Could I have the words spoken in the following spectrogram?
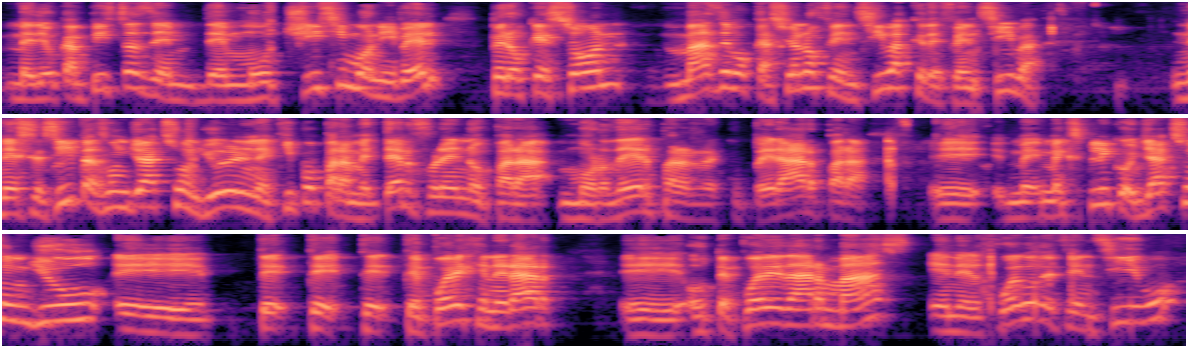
mediocampistas de, muchísimo nivel, pero que son más de vocación ofensiva que defensiva. Necesitas un Jackson Yu en el equipo para meter freno, para morder, para recuperar, para... Eh, me, explico, Jackson Yu te, puede generar o te puede dar más en el juego defensivo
